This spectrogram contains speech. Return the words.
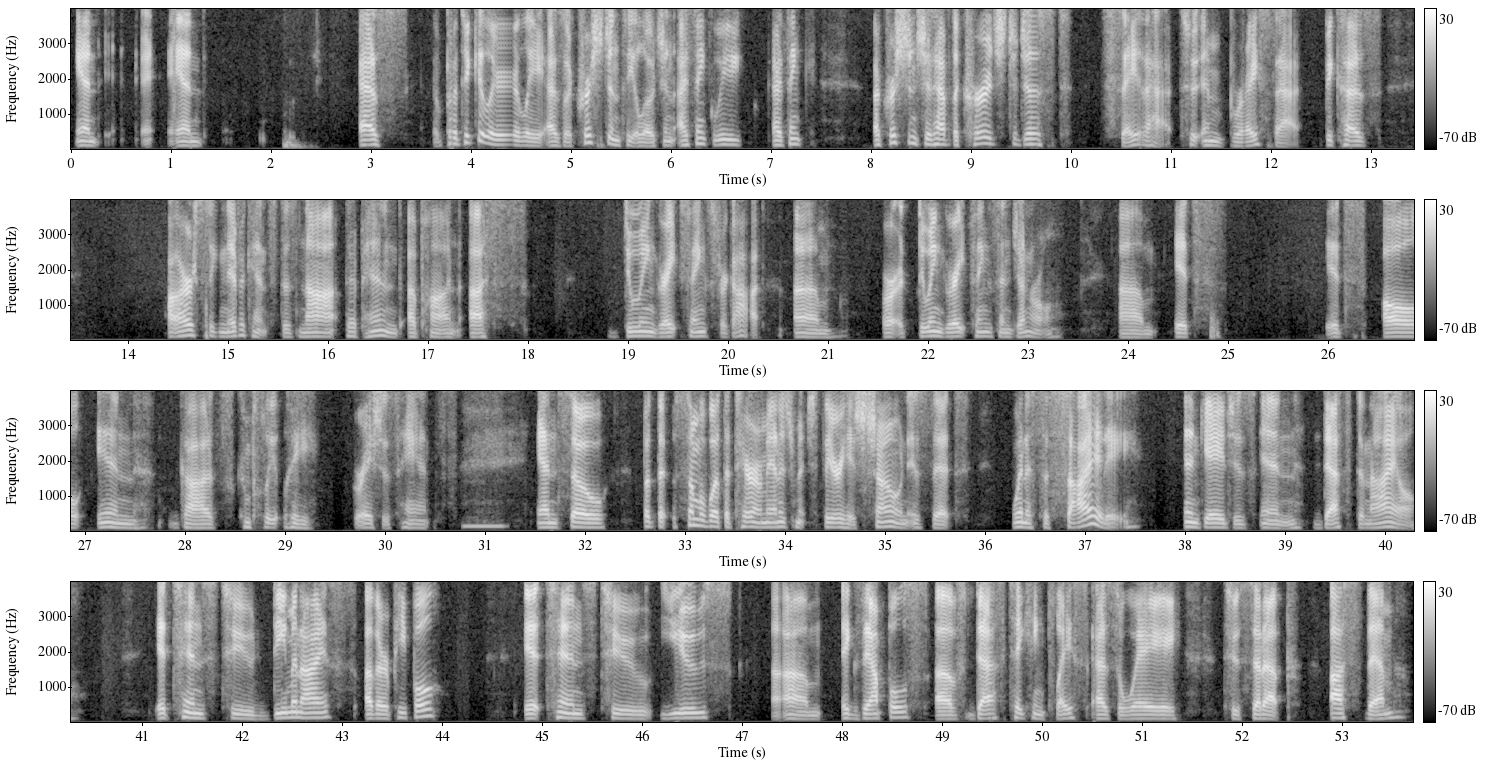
and and as particularly as a Christian theologian, I think we I think a Christian should have the courage to just say that, to embrace that because our significance does not depend upon us doing great things for God um, or doing great things in general. Um, it's it's all in God's completely gracious hands, and so. But the, some of what the terror management theory has shown is that when a society engages in death denial, it tends to demonize other people it tends to use um, examples of death taking place as a way to set up us them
